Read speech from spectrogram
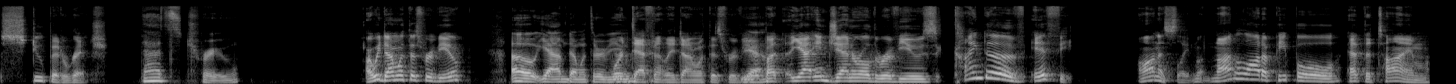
stupid rich. That's true. Are we done with this review? Oh yeah, I'm done with the review. We're definitely done with this review. Yeah. But yeah, in general, the reviews kind of iffy. Honestly, not a lot of people at the time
